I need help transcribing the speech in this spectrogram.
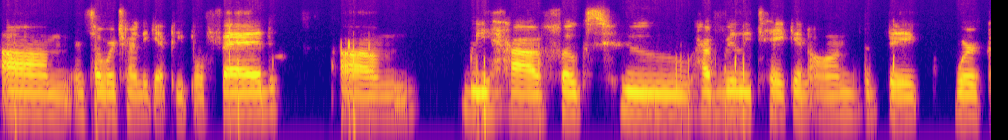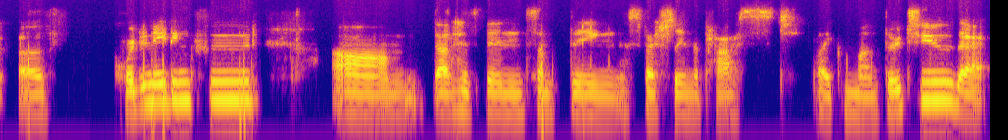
Um, and so we're trying to get people fed. Um, we have folks who have really taken on the big work of coordinating food. Um, that has been something, especially in the past like month or two, that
